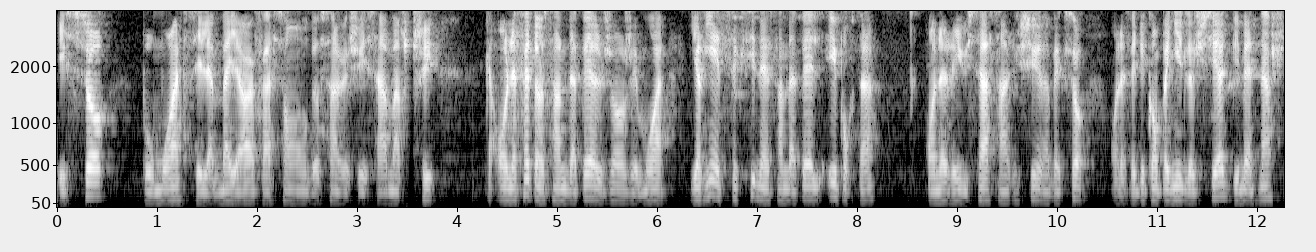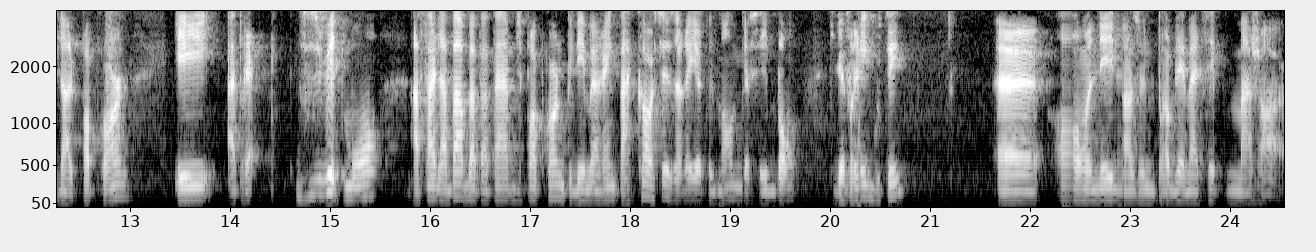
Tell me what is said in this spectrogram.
Et ça, pour moi, c'est la meilleure façon de s'enrichir. Ça a marché. On a fait un centre d'appel, Georges et moi. Il n'y a rien de sexy dans un centre d'appel et pourtant, on a réussi à s'enrichir avec ça. On a fait des compagnies de logiciels, puis maintenant, je suis dans le popcorn. Et après 18 mois à faire de la barbe à papa, du popcorn, puis des meringues, puis à casser les oreilles à tout le monde que c'est bon, qu'ils devraient goûter, euh, on est dans une problématique majeure.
